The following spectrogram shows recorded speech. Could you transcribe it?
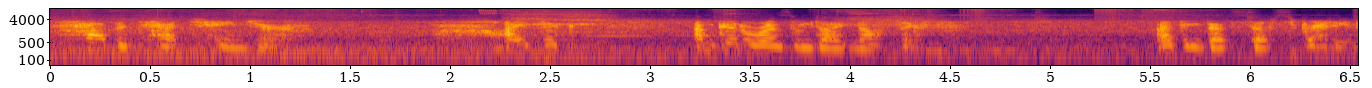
habitat changer. Isaac, I'm gonna run some diagnostics. I think that stuff's spreading.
